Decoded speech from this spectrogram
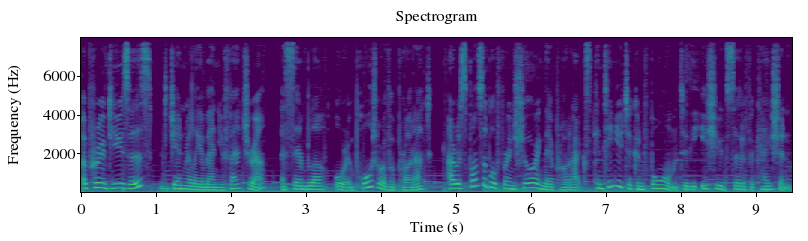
Approved users, generally a manufacturer, assembler or importer of a product, are responsible for ensuring their products continue to conform to the issued certification.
